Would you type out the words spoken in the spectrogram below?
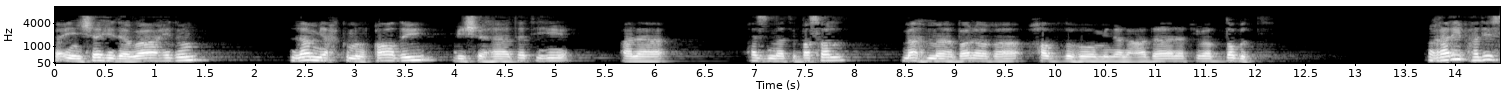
فإن شهد واحد لم يحكم القاضي بشهادته على أزمة بصل مهما بلغ حظه من العدالة والضبط غريب حديث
